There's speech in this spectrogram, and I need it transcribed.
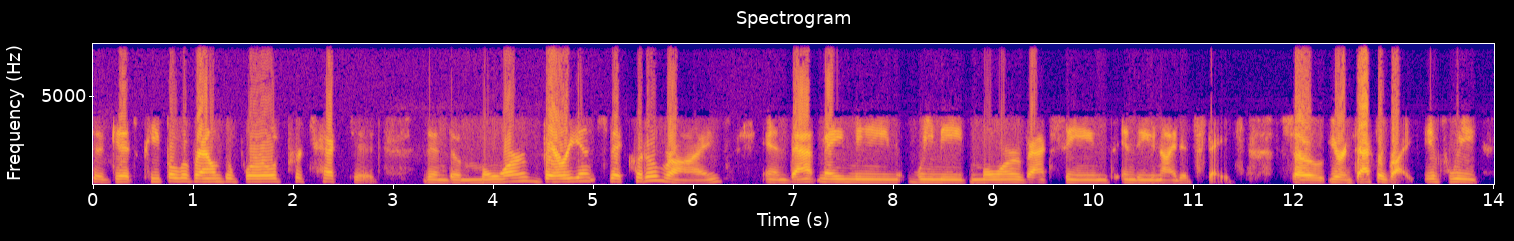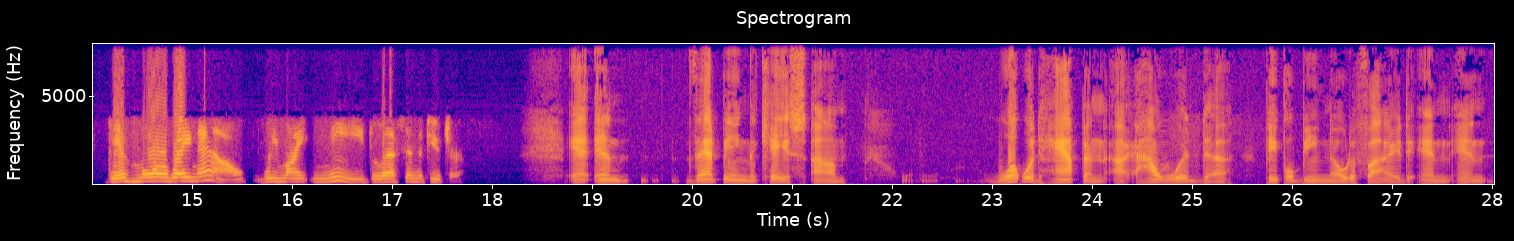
to get people around the world protected, then the more variants that could arise, and that may mean we need more vaccines in the United States. So you're exactly right. If we give more away now, we might need less in the future. And, and that being the case, um, what would happen? Uh, how would uh, people be notified? And and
